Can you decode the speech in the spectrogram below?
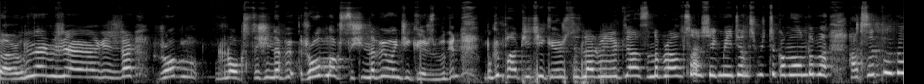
geliyor. Bugün arkadaşlar Roblox dışında bir Roblox dışında bir oyun çekiyoruz bugün. Bugün PUBG çekiyoruz. Sizler birlikte aslında Brawl Stars çekmeye çalışmıştık ama onda bir aksaklıklar,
